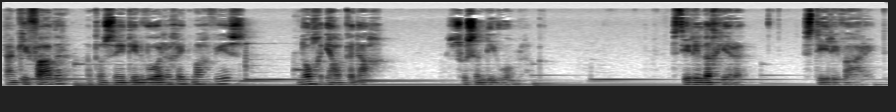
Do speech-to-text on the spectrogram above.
Dankie Vader dat ons in U teenwoordigheid mag wees nog elke dag soos in die oomblik. Stuur die lig, Here. Stuur die waarheid.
